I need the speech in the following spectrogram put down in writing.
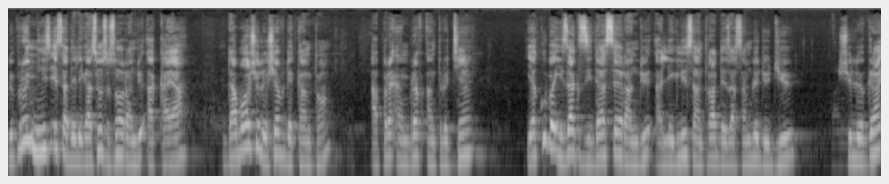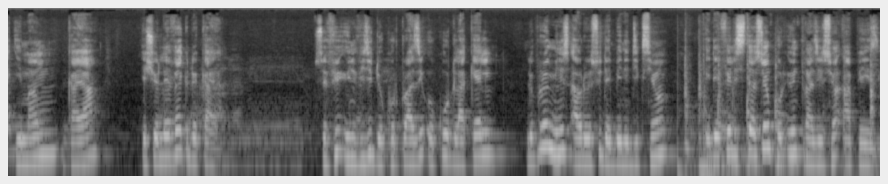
le Premier ministre et sa délégation se sont rendus à Kaya, d'abord chez le chef de canton. Après un bref entretien, Yacouba Isaac Zida s'est rendu à l'église centrale des Assemblées de Dieu, chez le grand imam Kaya et chez l'évêque de Kaya. Ce fut une visite de courtoisie au cours de laquelle le Premier ministre a reçu des bénédictions et des félicitations pour une transition apaisée.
